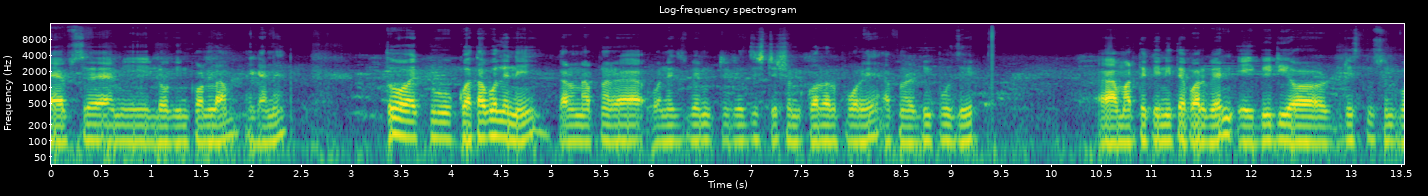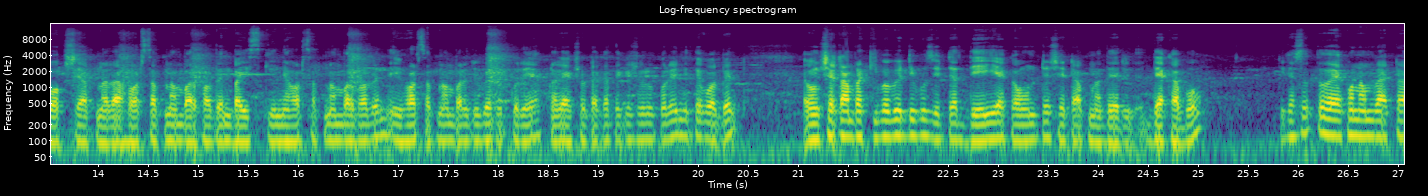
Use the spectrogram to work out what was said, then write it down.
অ্যাপসে আমি লগ ইন করলাম এখানে। তো একটু কথা বলে নিই, কারণ আপনারা ওয়ান এক্স বেট রেজিস্ট্রেশন করার পরে আপনারা ডিপোজিট আমার থেকে নিতে পারবেন। এই ভিডিওর ডিসক্রিপশন বক্সে আপনারা হোয়াটসঅ্যাপ নাম্বার পাবেন বা স্ক্রিনে হোয়াটসঅ্যাপ নাম্বার পাবেন। এই হোয়াটসঅ্যাপ নাম্বারে যোগাযোগ করে আপনারা একশো টাকা থেকে শুরু করে নিতে পারবেন এবং সেটা আমরা কীভাবে ডিপোজিটটা দেই অ্যাকাউন্টে সেটা আপনাদের দেখাবো। ঠিক আছে? তো এখন আমরা একটা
